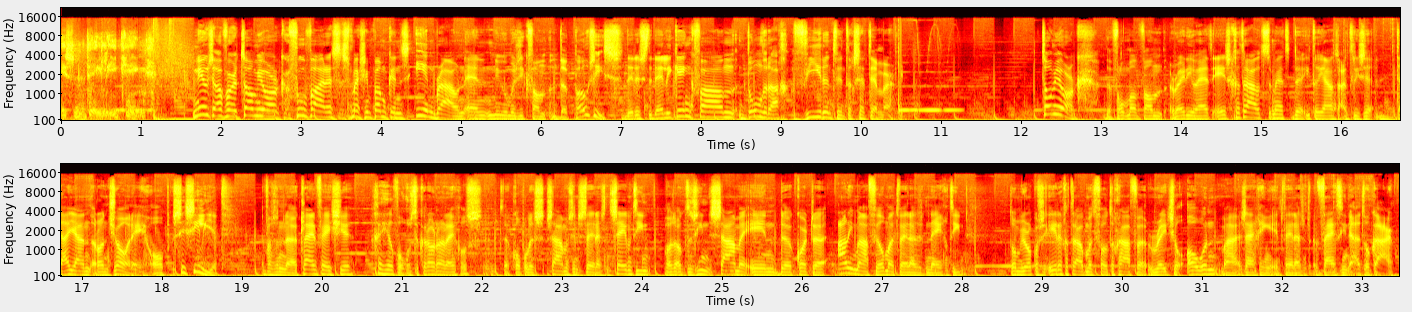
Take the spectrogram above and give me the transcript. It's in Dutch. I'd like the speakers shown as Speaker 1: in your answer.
Speaker 1: is Daily King.
Speaker 2: Nieuws over Tom York, Foo Fighters, Smashing Pumpkins, Ian Brown en nieuwe muziek van The Posies. Dit is de Daily King van donderdag 24 september. Tom York, de frontman van Radiohead, is getrouwd met de Italiaanse actrice Diane Rangione op Sicilië. Het was een eh, klein feestje, geheel volgens de coronaregels. Het eh, koppel is samen sinds 2017. Was ook te zien samen in de korte Anima-film uit 2019. Tom York was eerder getrouwd met fotografe Rachel Owen, maar zij gingen in 2015 uit elkaar.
